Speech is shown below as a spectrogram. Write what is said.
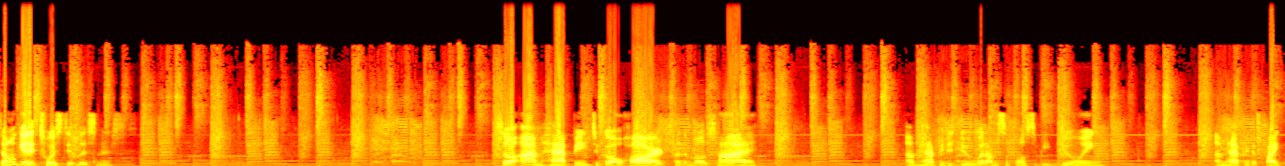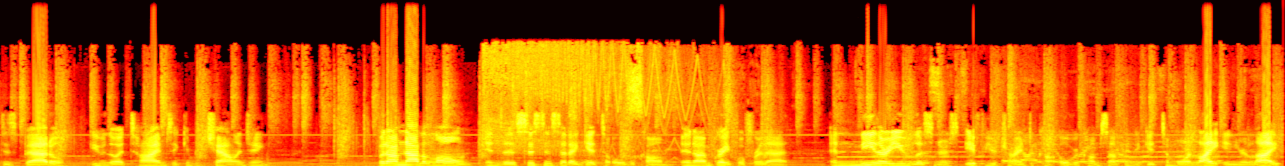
Don't get it twisted, listeners. So I'm happy to go hard for the Most High. I'm happy to do what I'm supposed to be doing. I'm happy to fight this battle, even though at times it can be challenging. But I'm not alone in the assistance that I get to overcome, and I'm grateful for that. And neither are you, listeners, if you're trying to co- overcome something to get to more light in your life.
